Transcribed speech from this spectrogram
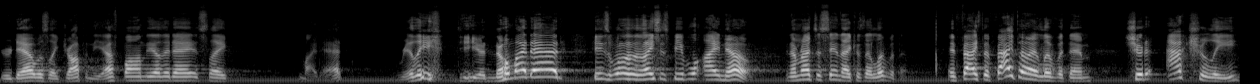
your dad was like dropping the F bomb the other day, it's like, my dad? Really? Do you know my dad? He's one of the nicest people I know. And I'm not just saying that because I live with him. In fact, the fact that I live with him should actually,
